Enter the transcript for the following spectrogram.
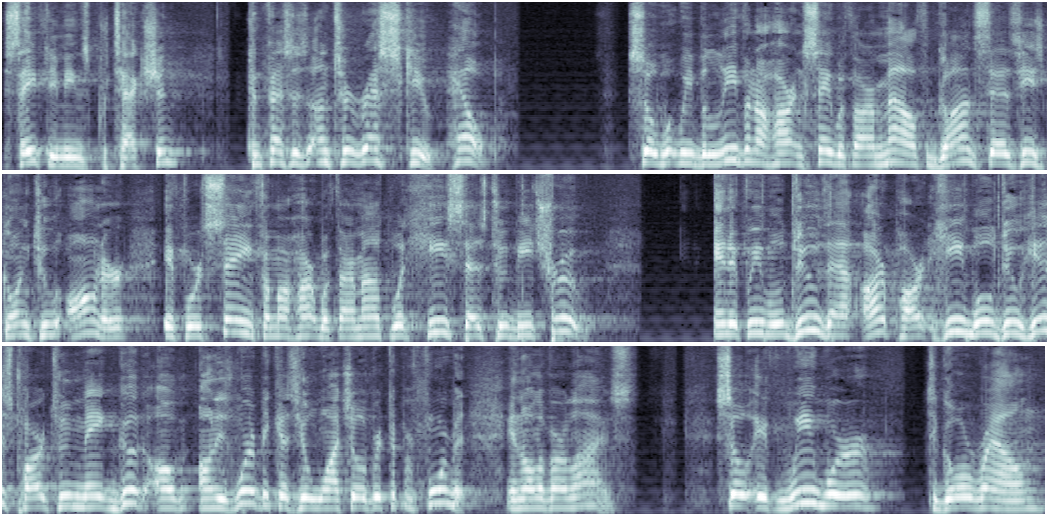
safety means protection, confesses unto rescue, help. So, what we believe in our heart and say with our mouth, God says He's going to honor if we're saying from our heart with our mouth what He says to be true. And if we will do that, our part, He will do His part to make good on, His word because He'll watch over it to perform it in all of our lives. So, if we were to go around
